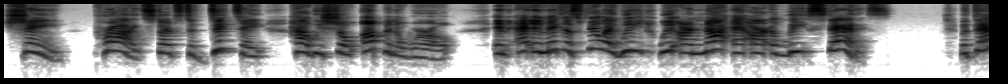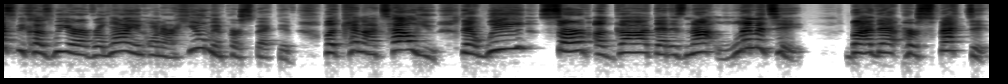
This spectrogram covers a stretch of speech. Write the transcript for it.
shame pride starts to dictate how we show up in the world and, and make us feel like we we are not at our elite status. But that's because we are relying on our human perspective. But can I tell you that we serve a God that is not limited by that perspective.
